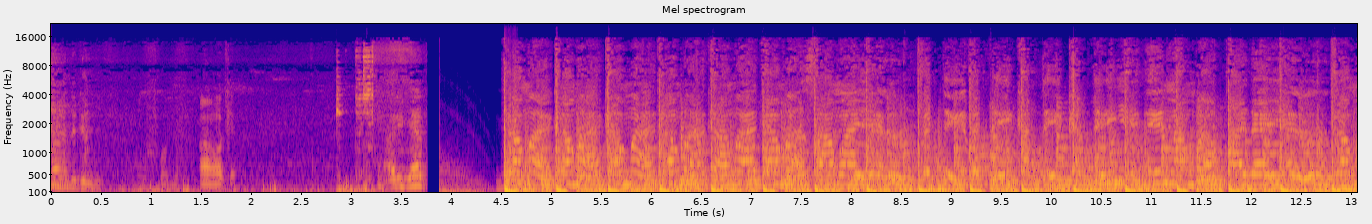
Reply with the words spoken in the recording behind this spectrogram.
வந்துட்டு இருக்குது. ஆ ஓகே. அருமையா கம கம கம கம கம கம சமையல். வெட்டு வெட்டு கட்டு கட்டு இது நம்ம படையல். கம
